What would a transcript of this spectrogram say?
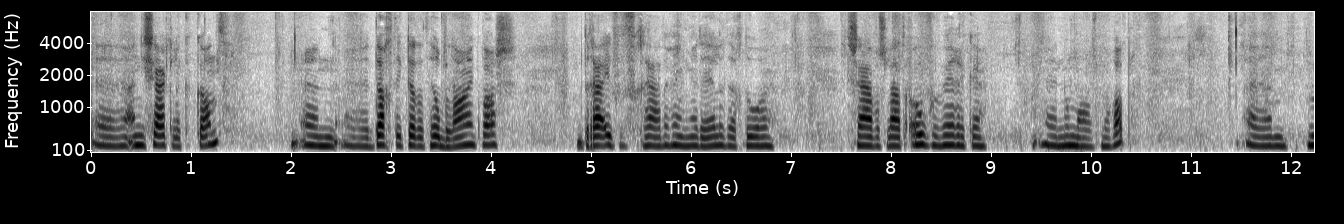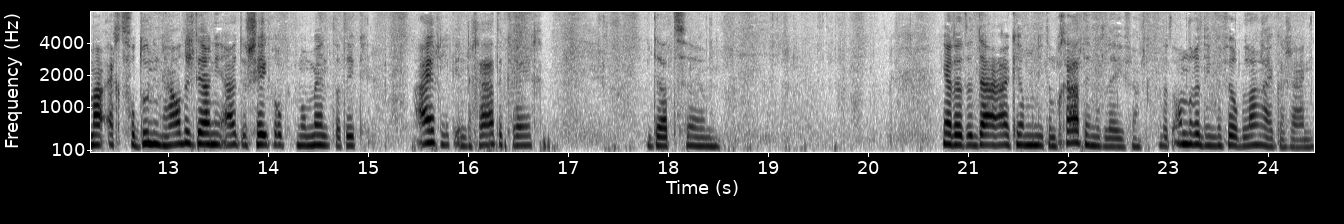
uh, aan die zakelijke kant. En dacht ik dat het heel belangrijk was. Bedrijven, vergaderingen de hele dag door. S'avonds laat overwerken. noem alles maar op. Ehm, maar echt voldoening haalde ik daar niet uit. Dus zeker op het moment dat ik eigenlijk in de gaten kreeg dat, ehm, ja, dat het daar eigenlijk helemaal niet om gaat in het leven. Dat andere dingen veel belangrijker zijn.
